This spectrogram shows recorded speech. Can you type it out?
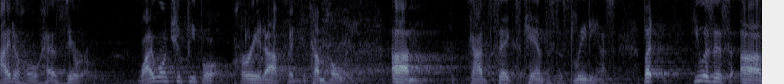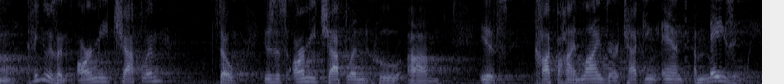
Idaho has zero. Why won't you people hurry it up and become holy? Um, God's sakes, Kansas is leading us. But he was this, um, I think he was an army chaplain. So he was this army chaplain who um, is caught behind lines, they're attacking, and amazingly,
